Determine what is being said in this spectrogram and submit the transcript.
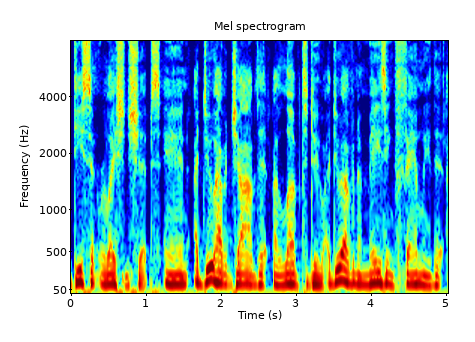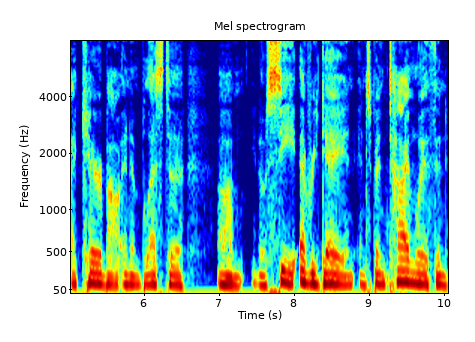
decent relationships and I do have a job that I love to do. I do have an amazing family that I care about and am blessed to, um, you know, see every day and, and spend time with. And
